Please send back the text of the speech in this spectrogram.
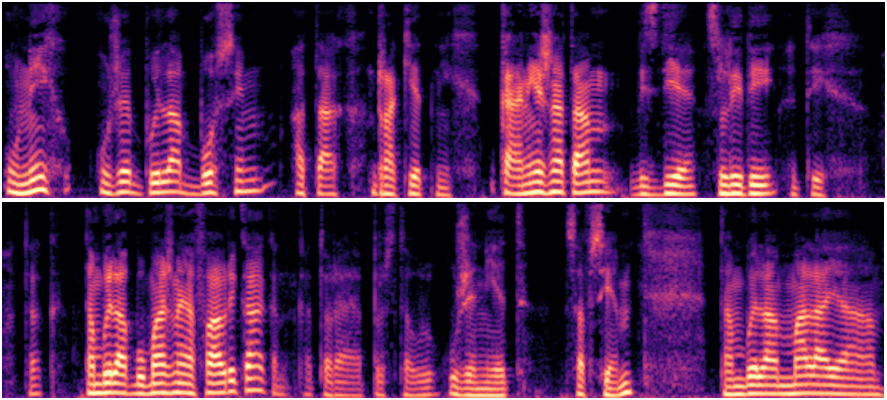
у них уже было 8 атак ракетных. Конечно, там везде следы этих атак. Там была бумажная фабрика, которая просто уже нет совсем. Там была малая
